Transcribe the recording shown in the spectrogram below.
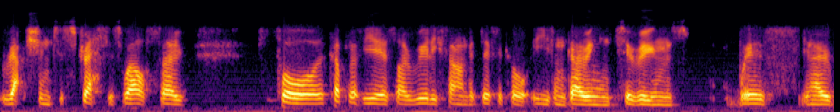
reaction to stress as well. So, for a couple of years, I really found it difficult even going into rooms with, you know,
